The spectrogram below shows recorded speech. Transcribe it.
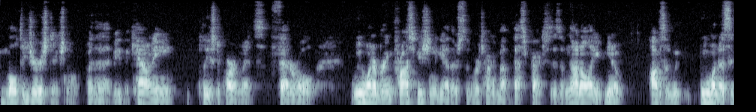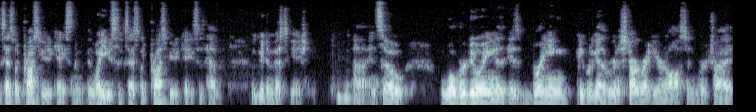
multi jurisdictional, whether that be the county, police departments, federal. We want to bring prosecution together. So we're talking about best practices of not only, you know, obviously we, we want to successfully prosecute a case. And the way you successfully prosecute a case is have a good investigation. Mm-hmm. Uh, and so what we're doing is, is, bringing people together. We're going to start right here in Austin. We're trying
